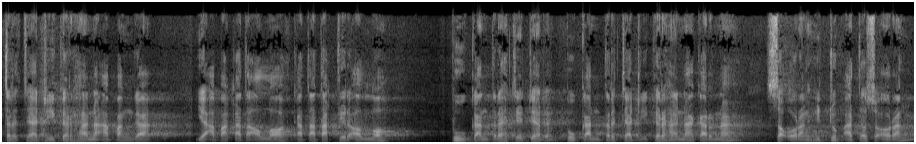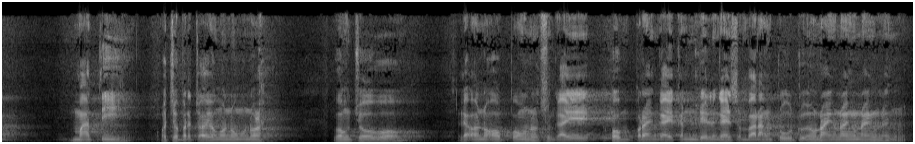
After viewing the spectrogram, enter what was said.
Terjadi gerhana apa enggak? Ya apa kata Allah, kata takdir Allah. Bukan terjadi bukan terjadi gerhana karena seorang hidup atau seorang mati. Ojo percaya ngono-ngono lah. Wong Jawa lek ana apa ngono gawe ompreng, gawe kendil, gawe sembarang duduk neng neng neng.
